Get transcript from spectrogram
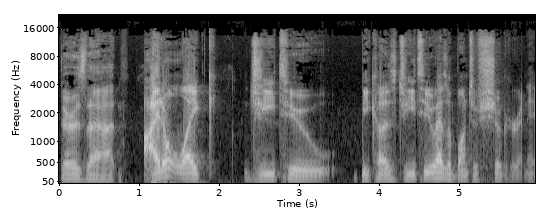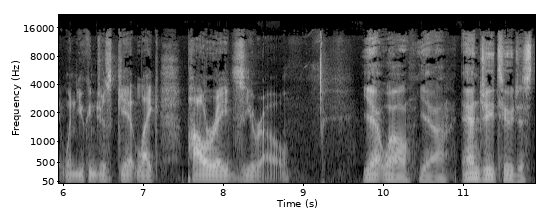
there is that. I don't like G2 because G2 has a bunch of sugar in it when you can just get like Powerade Zero. Yeah. Well. Yeah. And G two just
